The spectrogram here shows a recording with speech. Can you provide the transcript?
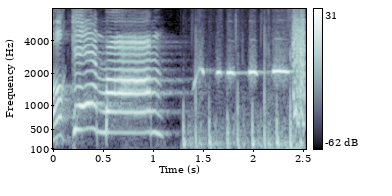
Okay.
